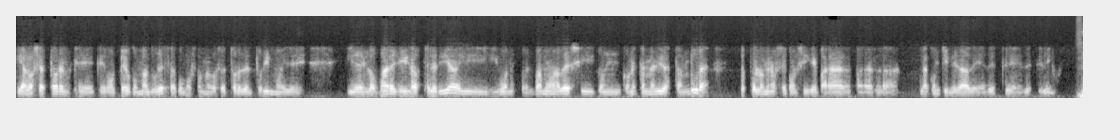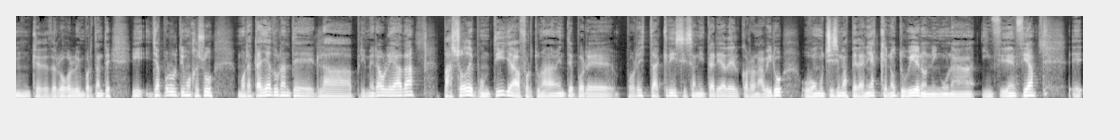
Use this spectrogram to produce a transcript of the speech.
y a los sectores que, que golpeó con más dureza, como son los sectores del turismo y de, y de los bares y la hostelería y, bueno pues vamos a ver si con, con estas medidas tan duras pues por lo menos se consigue parar, parar la, continuidad de, este, de este virus que desde luego es lo importante. Y ya por último, Jesús, Moratalla durante la primera oleada pasó de puntilla, afortunadamente por, eh, por esta crisis sanitaria del coronavirus. Hubo muchísimas pedanías que no tuvieron ninguna incidencia. Eh,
